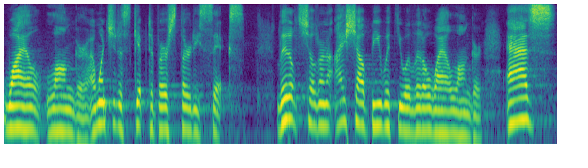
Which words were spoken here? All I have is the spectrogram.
while longer. I want you to skip to verse 36. Little children, I shall be with you a little while longer. As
